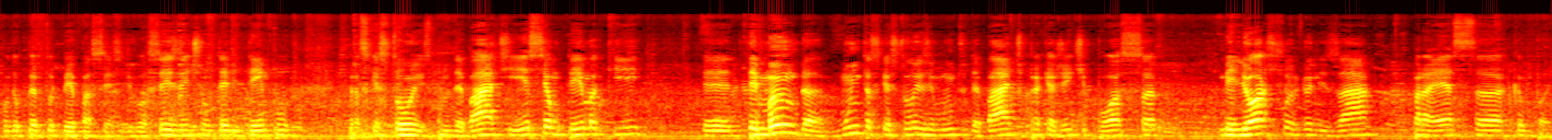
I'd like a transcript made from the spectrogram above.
quando eu perturbei a paciência de vocês. A gente não teve tempo para as questões, para o debate, e esse é um tema que eh, demanda muitas questões e muito debate para que a gente possa melhor se organizar para essa campanha.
